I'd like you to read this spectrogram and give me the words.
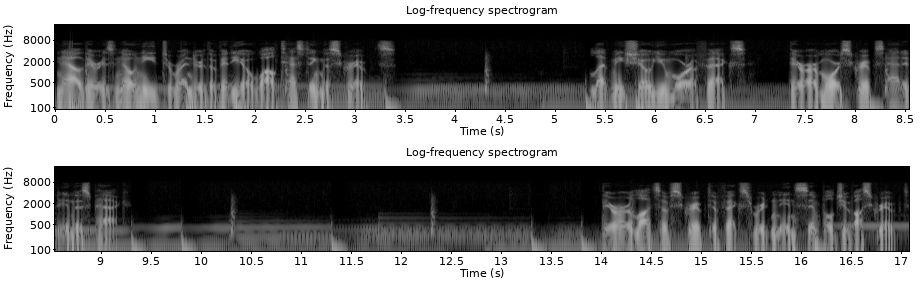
Now there is no need to render the video while testing the scripts. Let me show you more effects, there are more scripts added in this pack. There are lots of script effects written in simple JavaScript.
